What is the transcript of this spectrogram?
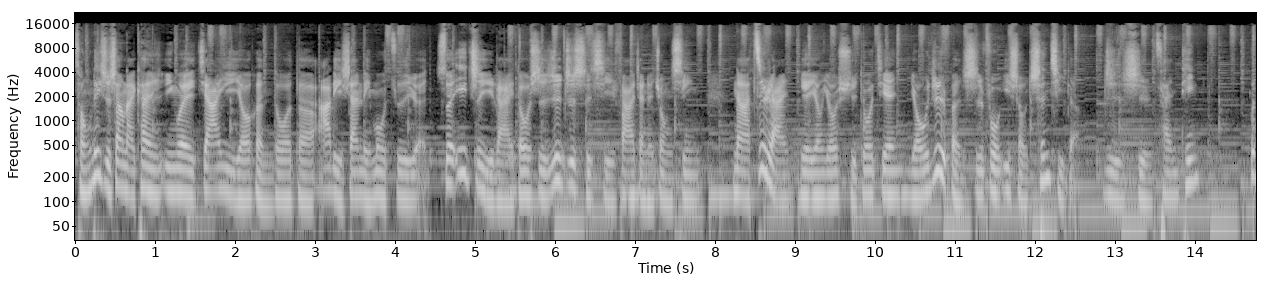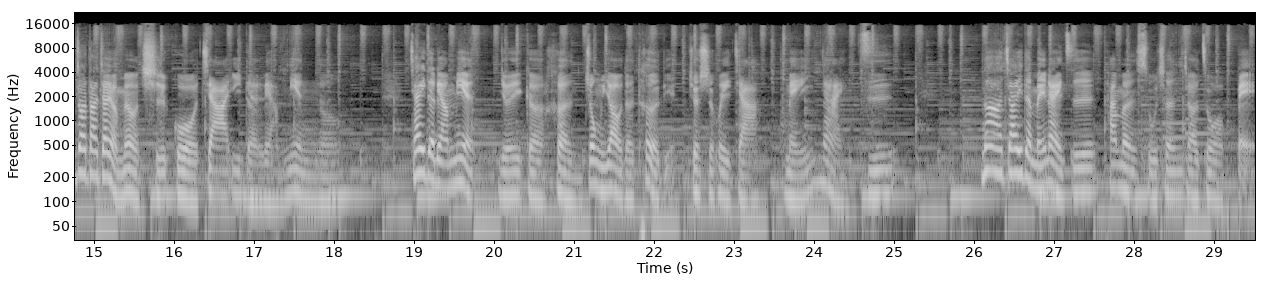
从历史上来看，因为嘉义有很多的阿里山林木资源，所以一直以来都是日治时期发展的重心。那自然也拥有许多间由日本师傅一手撑起的日式餐厅。不知道大家有没有吃过嘉义的凉面呢？嘉义的凉面有一个很重要的特点，就是会加美乃滋。那嘉义的美乃滋，他们俗称叫做北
